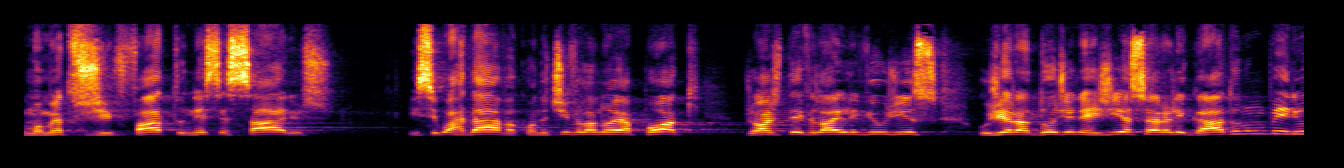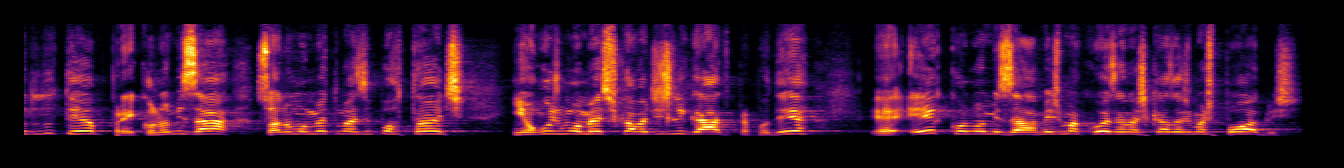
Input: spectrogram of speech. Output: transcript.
em momentos de fato necessários. E se guardava. Quando eu estive lá no Oiapoque, Jorge esteve lá ele viu disso. O gerador de energia só era ligado num período do tempo, para economizar, só no momento mais importante. Em alguns momentos ficava desligado, para poder é, economizar. A mesma coisa nas casas mais pobres.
